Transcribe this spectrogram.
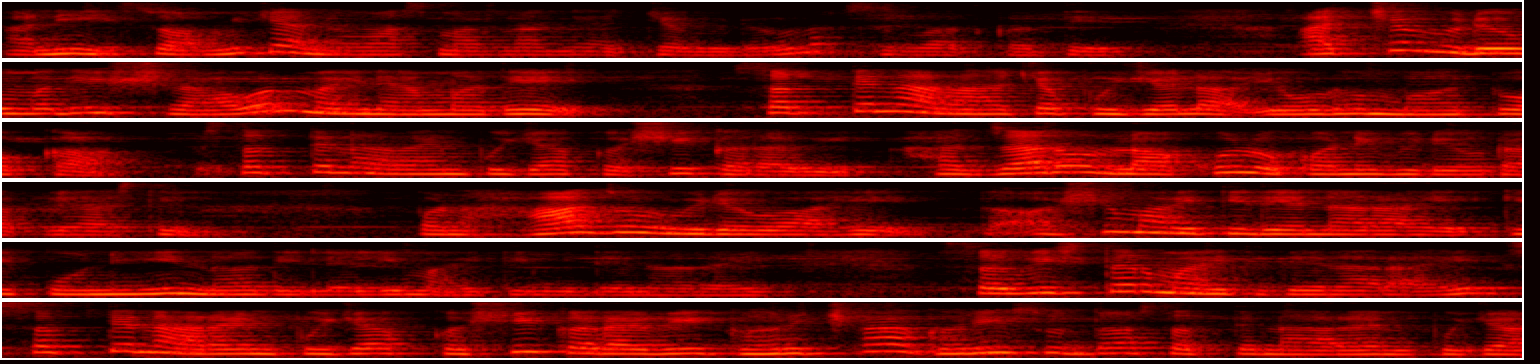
आणि स्वामीच्या नामस्मरणाने आजच्या व्हिडिओला सुरुवात करते. आजच्या व्हिडिओमध्ये श्रावण महिन्यामध्ये सत्यनारायणाच्या पूजेला एवढं महत्त्व का? सत्यनारायण पूजा कशी करावी? हजारो लाखो लोकांनी व्हिडिओ टाकले असतील. पण हा जो व्हिडिओ आहे तर अशी माहिती देणार आहे की कोणीही न दिलेली माहिती मी देणार आहे. सविस्तर माहिती देणार आहे सत्यनारायण पूजा कशी करावी? घरच्या घरीसुद्धा सत्यनारायण पूजा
